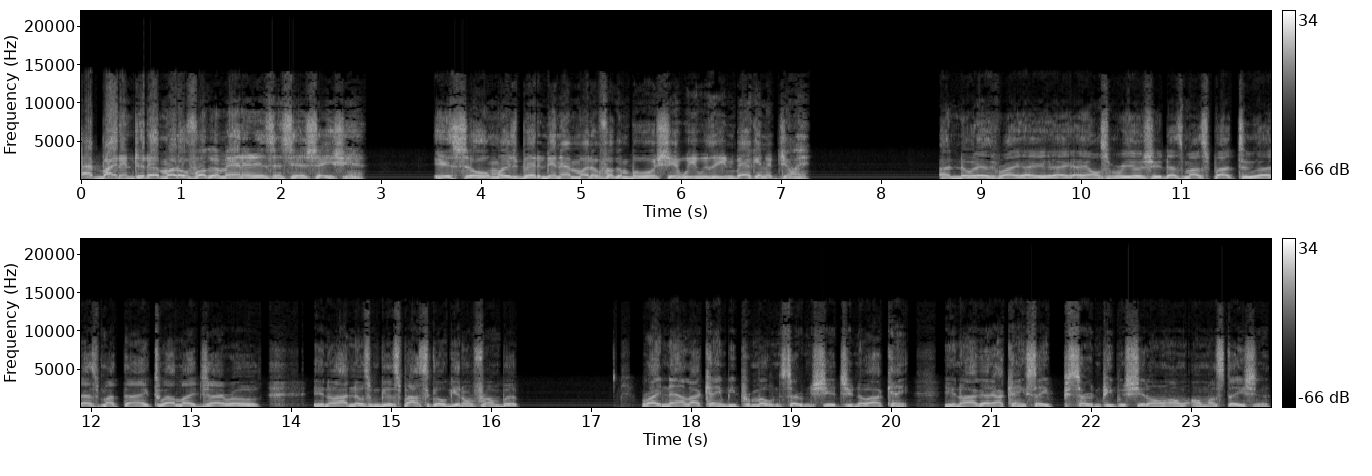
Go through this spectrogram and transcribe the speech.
I bite into that motherfucker, man, and it's a sensation. It's so much better than that motherfucking bullshit we was eating back in the joint. I know that's right. I, I, I on some real shit. That's my spot too. Uh, that's my thing too. I like gyros. You know, I know some good spots to go get them from, but right now I can't be promoting certain shit. You know, I can't. You know, I got. I can't say certain people shit on, on on my station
